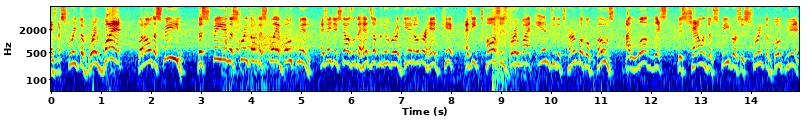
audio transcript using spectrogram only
as the strength of Bray Wyatt, but all the speed, the speed and the strength on display of both men as AJ Styles with the heads up maneuver again, overhead kick as he tosses Bray Wyatt into the turnbuckle post. I love this, this challenge of speed versus strength of both men.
